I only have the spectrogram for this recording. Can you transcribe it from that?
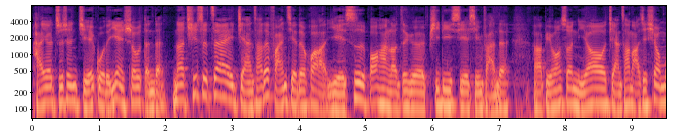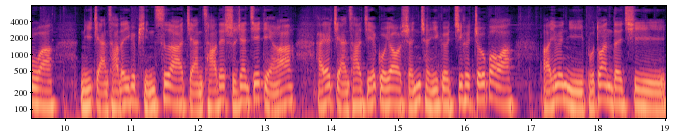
还有执行结果的验收等等。那其实，在检查的环节的话，也是包含了这个 PDCA 型环的啊。比方说你要检查哪些项目啊？你检查的一个频次啊，检查的时间节点啊，还有检查结果要生成一个集合周报啊。啊，因为你不断的去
